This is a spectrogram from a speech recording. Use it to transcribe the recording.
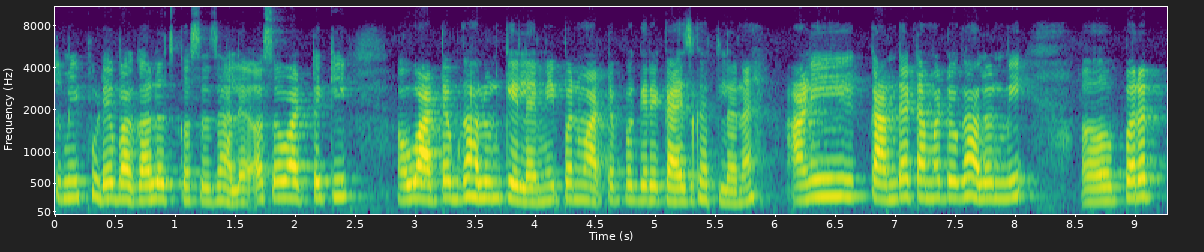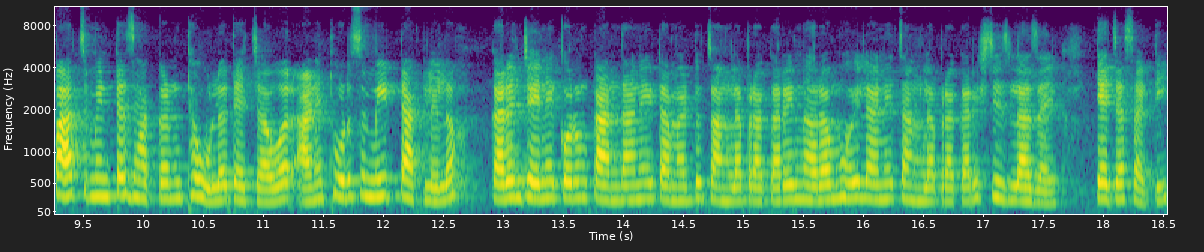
तुम्ही पुढे बघालच कसं झालं आहे असं वाटतं की वाटप घालून केलं आहे मी पण वाटप वगैरे काहीच घातलं नाही. आणि कांदा टमॅटो घालून मी परत पाच मिनटं झाकण ठेवलं त्याच्यावर आणि थोडंसं मीठ टाकलेलं कारण जेणेकरून कांदा आणि टमॅटो चांगल्या प्रकारे नरम होईल आणि चांगल्या प्रकारे शिजला जाईल त्याच्यासाठी.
